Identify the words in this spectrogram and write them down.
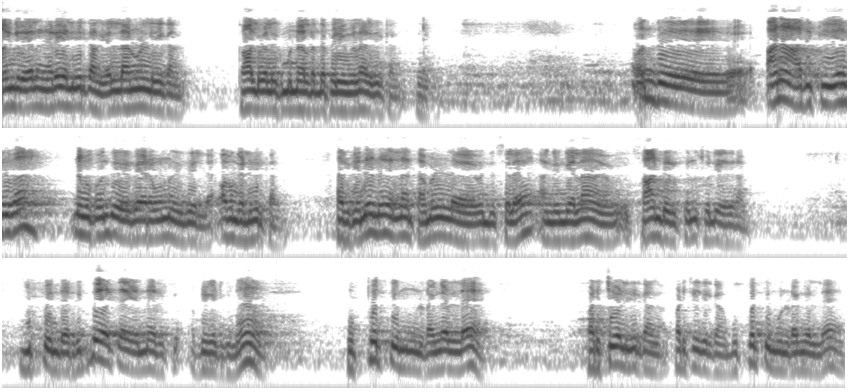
ஆங்கிலேயர்கள் நிறைய எழுதியிருக்காங்க. எல்லா நூலும் எழுதியிருக்காங்க. கால்களுக்கு முன்னால் இருந்த பெரியவங்க எல்லாம் எழுதியிருக்காங்க. வந்து ஆனா அதுக்கு ஏதுவா நமக்கு வந்து வேற ஒண்ணும் இது இல்லை. அவங்க எழுதியிருக்காங்க. அதுக்கு என்னன்னா எல்லாம் தமிழ்ல வந்து சில அங்கங்க எல்லாம் சான்று இருக்குன்னு சொல்லி எழுதுறாங்க. இப்ப இந்த ரிக்வேதத்துல என்ன இருக்கு? அப்படின்னு கேட்டீங்கன்னா முப்பத்தி மூணு இடங்கள்ல படிச்சு எழுதியிருக்காங்க படிச்சு எழுதியிருக்காங்க. முப்பத்தி மூணு இடங்கள்ல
